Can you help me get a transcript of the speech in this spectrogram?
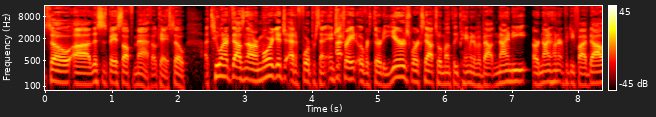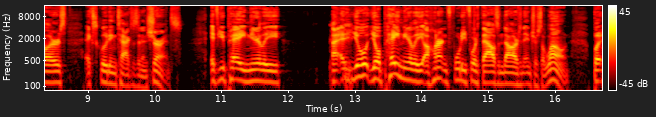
So uh, this is based off math. Okay, so a two hundred thousand dollar mortgage at a four percent interest rate over thirty years works out to a monthly payment of about ninety or nine hundred fifty five dollars, excluding taxes and insurance. If you pay nearly, uh, you'll you'll pay nearly one hundred forty four thousand dollars in interest alone. But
